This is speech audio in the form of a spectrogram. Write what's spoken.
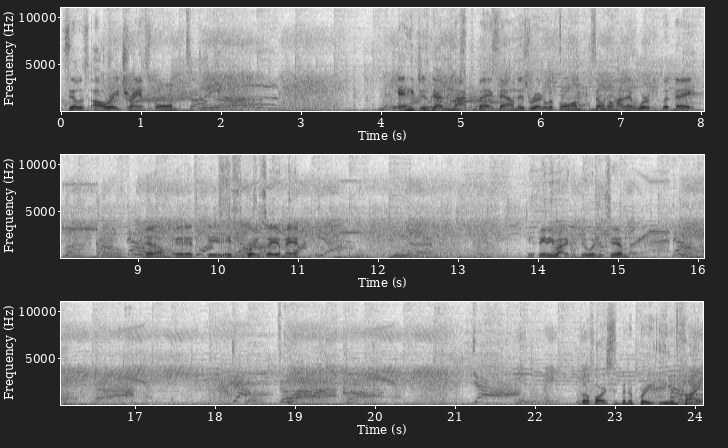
Cell is already transformed. And he just got knocked back down his regular form. Don't know how that works, but hey, you know, it, it, it's the Great Saiyaman. If anybody can do it, it's him. So far, this has been a pretty even fight.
